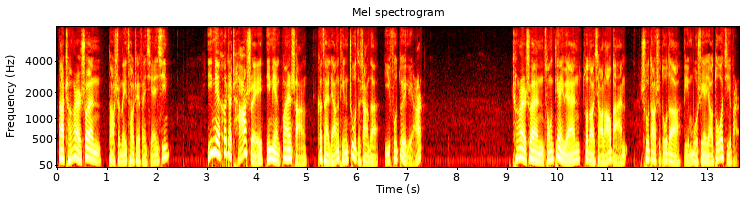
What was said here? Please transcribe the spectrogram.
那程二顺倒是没操这份闲心，一面喝着茶水，一面观赏刻在凉亭柱子上的一副对联儿。程二顺从店员做到小老板，书倒是读的比穆师爷要多几本，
